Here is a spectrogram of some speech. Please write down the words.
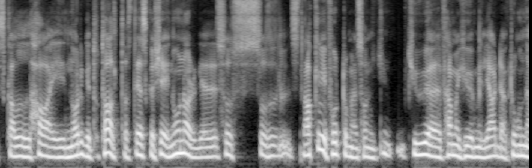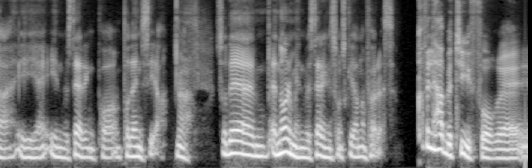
skal ha i Norge totalt, altså det skal skje i Nord-Norge, så, så, snakker vi fort om en sånn 20-25 milliarder kroner i investering på, på den sida. Ja. Så det er enorme investeringer som skal gjennomføres. Hva vil dette bety for eh,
